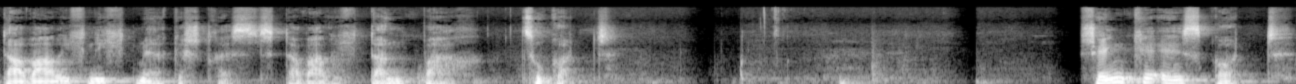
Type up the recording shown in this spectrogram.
Da war ich nicht mehr gestresst, da war ich dankbar zu Gott. Schenke es Gott,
